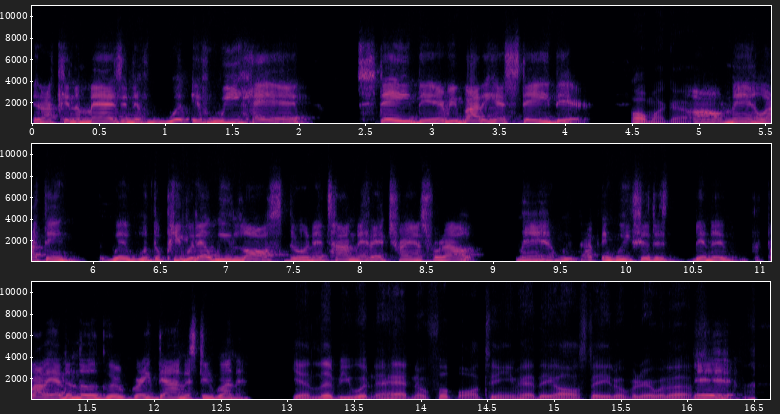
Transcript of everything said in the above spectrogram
And I can imagine if what if we had stayed there, everybody had stayed there. Oh my God. Oh man, well, I think with, with the people that we lost during that time that had transferred out, man, we, I think we should have been a, probably had another good great dynasty running. Yeah, Libbey wouldn't have had no football team had they all stayed over there with us. Yeah,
